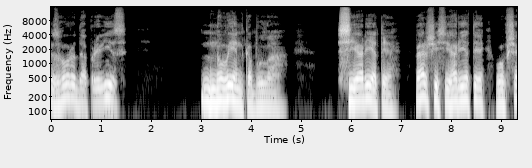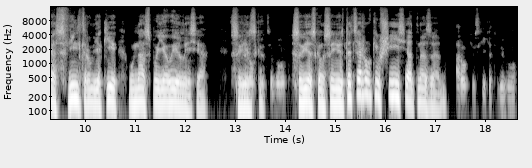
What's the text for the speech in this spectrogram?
з города привіз, новинка була. Сігарети. Перші сігарети взагалі з фільтром, які у нас з'явилися в Совєтському, Союзі. Та це років 60 назад. А років скільки тобі було?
